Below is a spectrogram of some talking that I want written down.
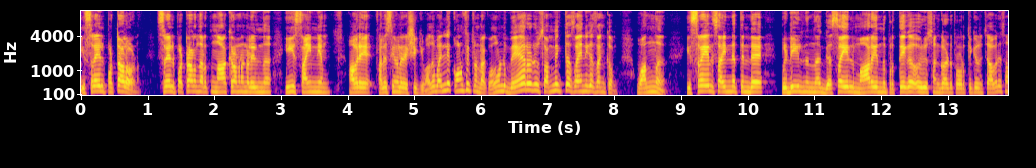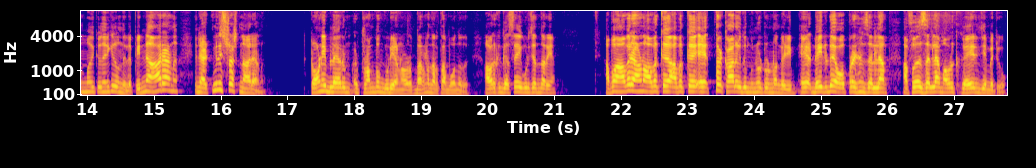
ഇസ്രായേൽ പട്ടാളമാണ്. ഇസ്രായേൽ പട്ടാളം നടത്തുന്ന ആക്രമണങ്ങളിൽ നിന്ന് ഈ സൈന്യം അവരെ ഫലസ്തീനുകളെ രക്ഷിക്കും. അത് വലിയ കോൺഫ്ലിക്റ്റ് ഉണ്ടാക്കും. അതുകൊണ്ട് വേറൊരു സംയുക്ത സൈനിക സംഘം വന്ന് ഇസ്രായേൽ സൈന്യത്തിന്റെ പിടിയിൽ നിന്ന് ഗസയിൽ മാറി എന്ന് പ്രത്യേക ഒരു സംഘമായിട്ട് പ്രവർത്തിക്കുമെന്ന് വെച്ചാൽ അവരെ സമ്മതിക്കുമെന്ന് എനിക്ക് തോന്നുന്നില്ല. പിന്നെ ആരാണ്? ഇതിന്റെ അഡ്മിനിസ്ട്രേഷൻ ആരാണ്? ടോണി ബ്ലെയറും ട്രംപും കൂടിയാണ് ഭരണം നടത്താൻ പോകുന്നത്. അവർക്ക് ഗസയെക്കുറിച്ച് എന്തറിയാം അപ്പോൾ അവരാണോ അവർക്ക് അവർക്ക് എത്ര കാലം ഇത് മുന്നോട്ട് കൊണ്ടുപോകാൻ കഴിയും? ഡേ ടു ഡേ ഓപ്പറേഷൻസ് എല്ലാം അഫേഴ്സ് എല്ലാം അവർക്ക് കൈകാര്യം ചെയ്യാൻ പറ്റുമോ?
